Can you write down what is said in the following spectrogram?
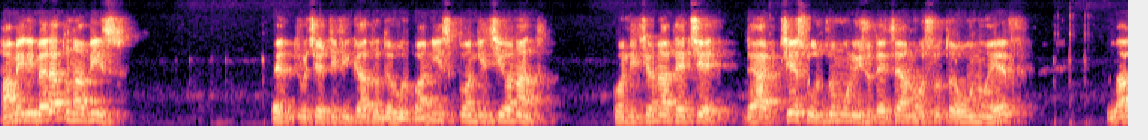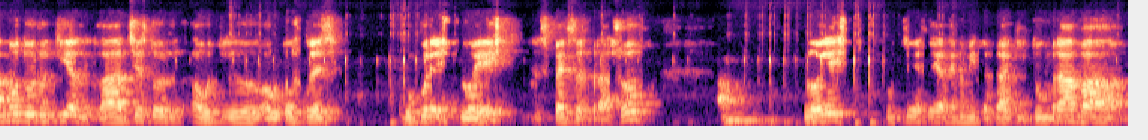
Am eliberat un aviz pentru certificatul de urbanism condiționat. Condiționat de ce? De accesul drumului județean 101F la nodul rutier, la acestor autostrăzi. București-Ploiești, în speță Brașov, Ploiești, cum ce este ea denumită practic, Dumbrava,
